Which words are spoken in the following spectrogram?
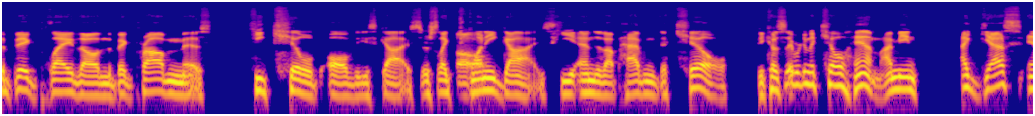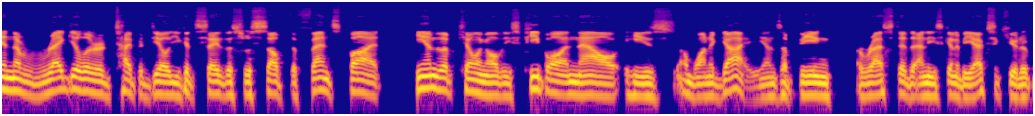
The big play, though, and the big problem is he killed all these guys. There's like Oh. 20 guys he ended up having to kill because they were going to kill him. I mean, I guess in a regular type of deal, you could say this was self defense, but he ended up killing all these people, and now he's a wanted guy. He ends up being arrested, and he's going to be executed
